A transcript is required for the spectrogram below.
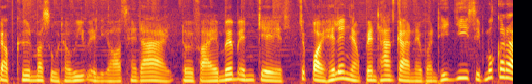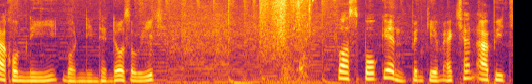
กลับคืนมาสู่ทวีปเอลิออสให้ได้ โดย Fire Emblem Engage จะปล่อยให้เล่นอย่างเป็นทางการในวันที่ 20 มกราคมนี้บน Nintendo Switch Forspoken เป็นเกมแอคชั่น RPG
